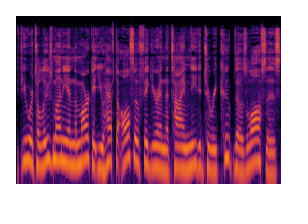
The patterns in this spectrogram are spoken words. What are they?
If you were to lose money in the market, you have to also figure in the time needed to recoup those losses.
